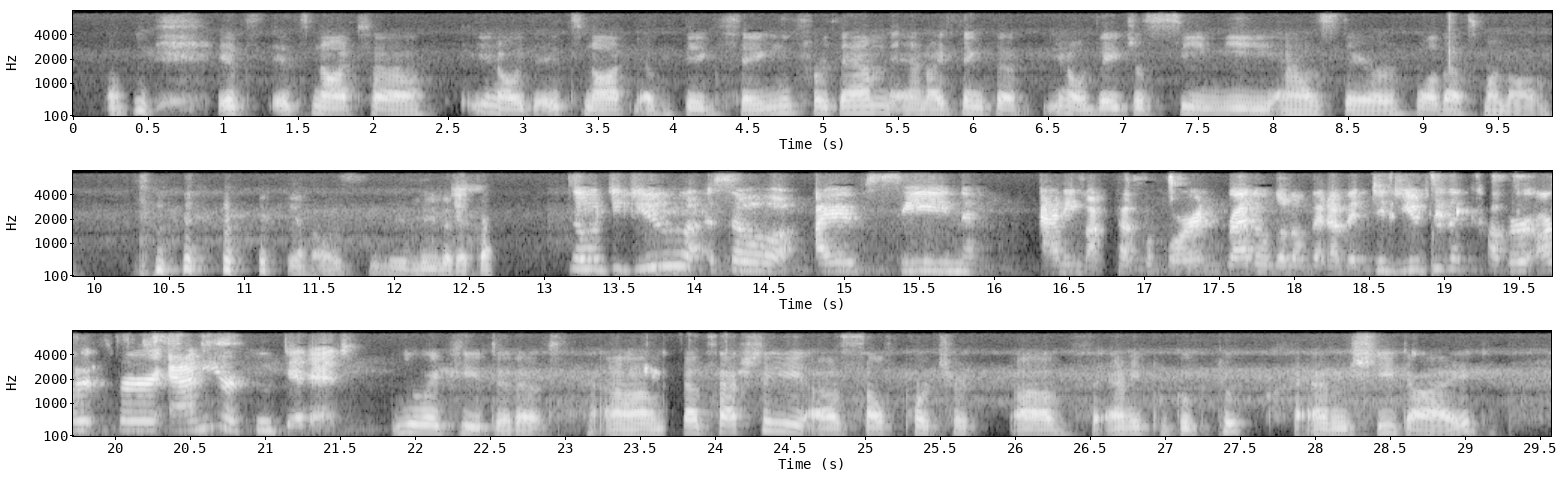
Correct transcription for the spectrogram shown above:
it's it's not. Uh, you know, it's not a big thing for them. And I think that, you know, they just see me as their, well, that's my mom. you know, leave it at that. So did you? So I've seen Annie Muktuk before and read a little bit of it. Did you do the cover art for Annie, or who did it? UAP did it. Um, that's actually a self-portrait of Annie Pootoogook, and she died.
